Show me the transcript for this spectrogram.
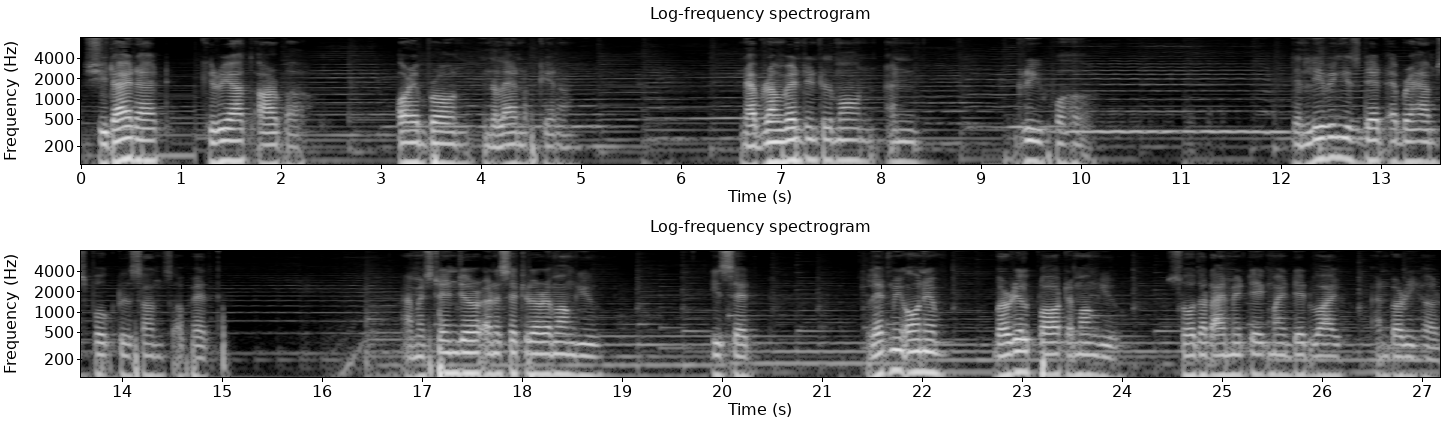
She died at Kiriath Arba or Hebron in the land of Canaan. And Abram went into the mourn and grieved for her. Then, leaving his dead, Abraham spoke to the sons of Heth. I am a stranger and a settler among you, he said. Let me own a burial plot among you, so that I may take my dead wife and bury her.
